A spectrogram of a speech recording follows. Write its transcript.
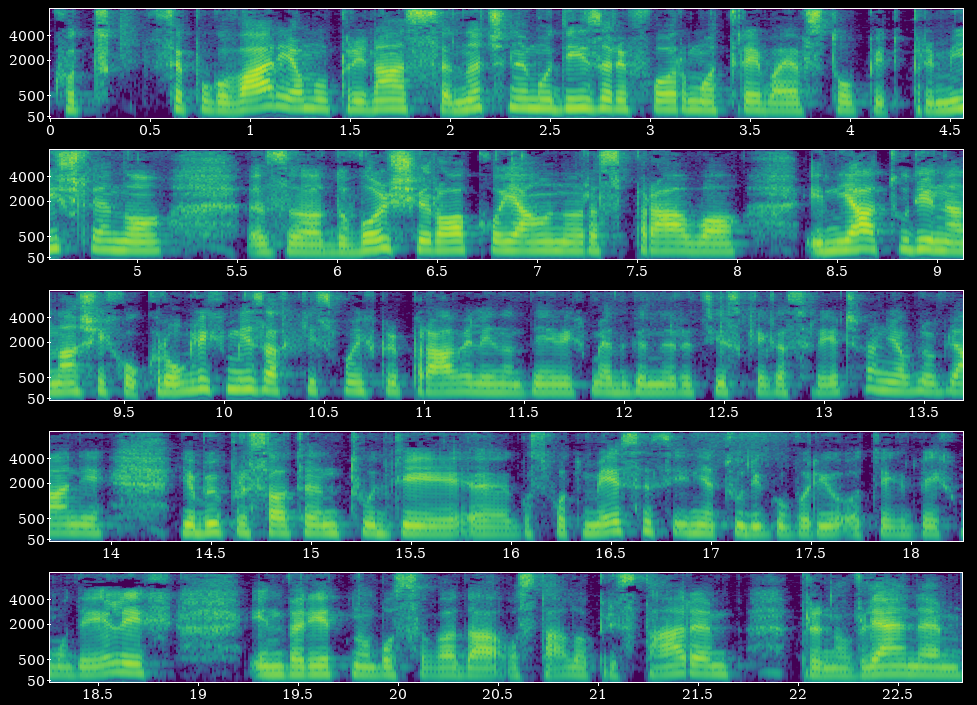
kot se pogovarjamo pri nas, nič ne modi z reformo, treba je vstopiti premišljeno, z dovolj široko javno razpravo. In ja, tudi na naših okroglih mizah, ki smo jih pripravili na dnevih medgeneracijskega srečanja v Ljubljani, je bil prisoten tudi eh, gospod Mesec in je tudi govoril o teh dveh modelih. In verjetno bo seveda ostalo pri starem, prenovljenem,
